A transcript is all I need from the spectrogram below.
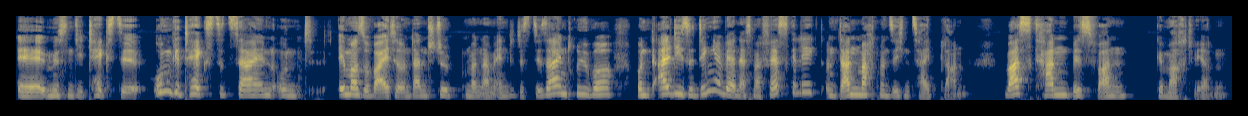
äh, müssen die Texte umgetextet sein und immer so weiter. Und dann stülpt man am Ende das Design drüber. Und all diese Dinge werden erstmal festgelegt und dann macht man sich einen Zeitplan. Was kann bis wann gemacht werden?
